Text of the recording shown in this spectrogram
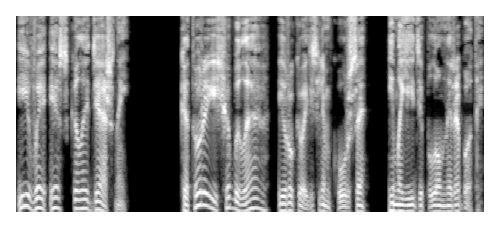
и В.С. Колодяжной, которая еще была и руководителем курса, и моей дипломной работы.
